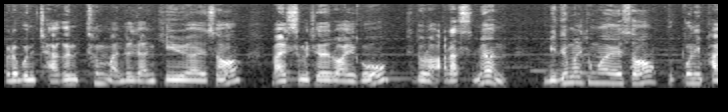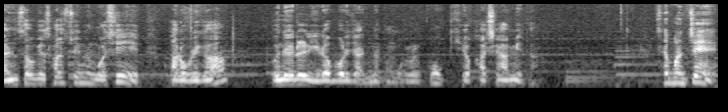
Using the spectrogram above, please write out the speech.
여러분 작은 틈 만들지 않기 위해서 말씀을 제대로 알고 제대로 알았으면 믿음을 통하여서 굳건히 반석에 설 수 있는 것이 바로 우리가 은혜를 잃어버리지 않는 방법임을 꼭 기억하셔야 합니다. 세 번째,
